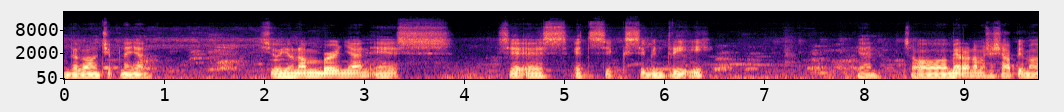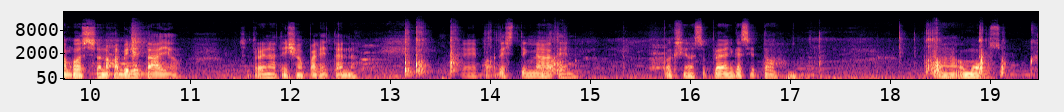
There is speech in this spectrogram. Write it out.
Yung dalawang chip na yan. So yung number niyan is CS8673E. Yan. So meron naman siya Shopee mga boss. So nakabili tayo. So try natin siyang palitan no. Kasi pag testing natin pag sinasupplyan kasi to uh, umuusok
